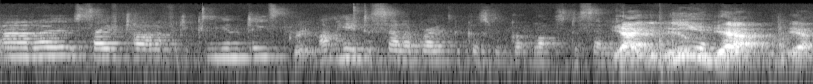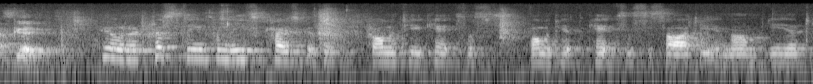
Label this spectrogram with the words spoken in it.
Pardo, Safe Title for Communities. great. I'm here to celebrate because we've got lots to celebrate. Yeah, you do, yeah, yeah, good. Kia ora, Christine from the East Coast, volunteer cancer, volunteer at the Cancer Society, and I'm here to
